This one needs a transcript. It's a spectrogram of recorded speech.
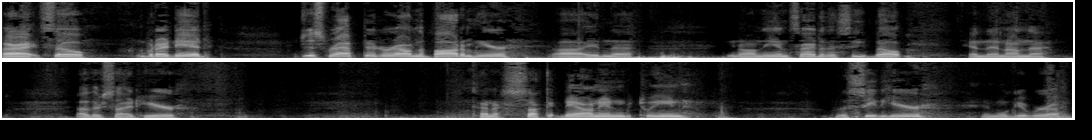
All right, so what I did, just wrapped it around the bottom here uh, in the, you know, on the inside of the seat belt and then on the other side here. Kind of suck it down in between the seat here and we'll give her a,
